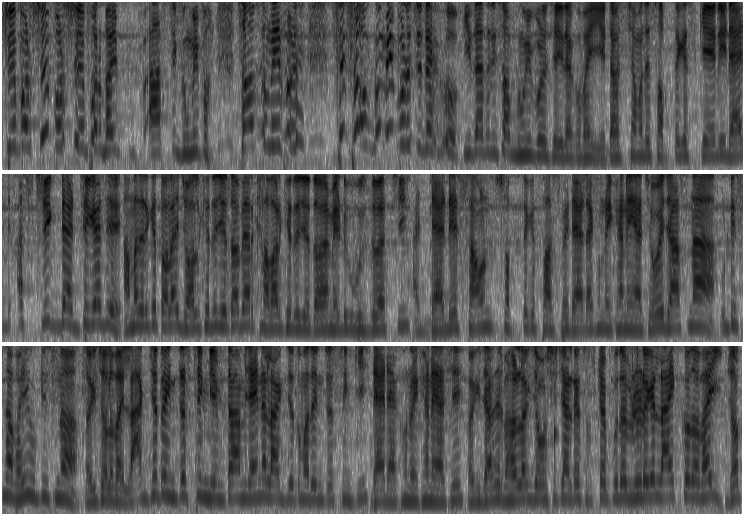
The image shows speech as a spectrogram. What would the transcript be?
শুয়ে পড় শুয়ে পড় শুয়ে পড় ভাই আসছে ঘুমিয়ে পড় সব ঘুমিয়ে পড়ে সে সব ঘুমিয়ে পড়েছে দেখো। কি তাড়াতাড়ি সব ঘুমিয়ে পড়েছে এই দেখো ভাই এটা হচ্ছে আমাদের সব থেকে স্কেয়ারি ড্যাড আর স্ট্রিক্ট ড্যাড ঠিক আছে? আমাদেরকে তলায় জল খেতে যেতে হবে আর খাবার খেতে যেতে হবে আমি এটুকু বুঝতে পারছি। আর ড্যাডের সাউন্ড সব থেকে ফার্স্ট ভাই ড্যাড এখন এখানেই আছে। ওই যাস না উঠিস না ভাই উঠিস না। বাকি চলো ভাই লাগছে তো ইন্টারেস্টিং গেমটা আমি জানি না লাগছে তোমাদের ইন্টারেস্টিং কি। ড্যাড এখন এখানে আছে। বাকি যাদের ভালো লাগছে অবশ্যই চ্যানেলটা সাবস্ক্রাইব করে ভিডিওটাকে লাইক করো ভাই। যত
